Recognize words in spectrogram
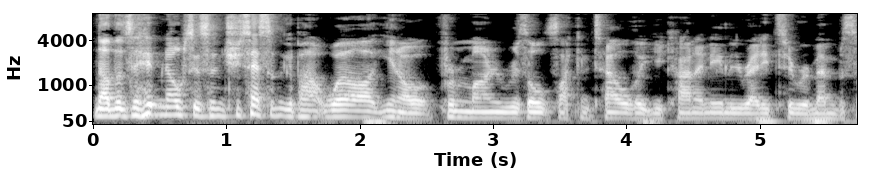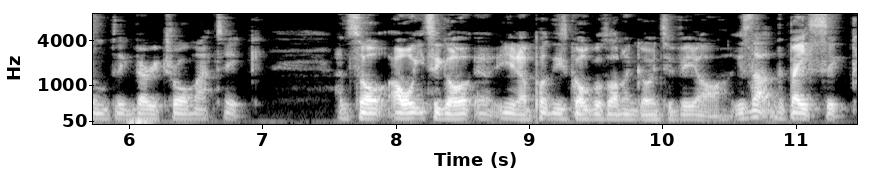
now there's a hypnosis, and she says something about, well, you know, from my results, I can tell that you're kind of nearly ready to remember something very traumatic. And so I want you to go, uh, you know, put these goggles on and go into VR. Is that the basic?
